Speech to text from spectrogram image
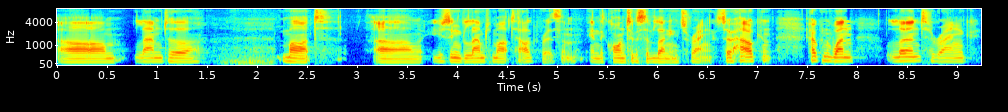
um, lambda mart uh, using the LambdaMART algorithm in the context of learning to rank. So how can how can one learn to rank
